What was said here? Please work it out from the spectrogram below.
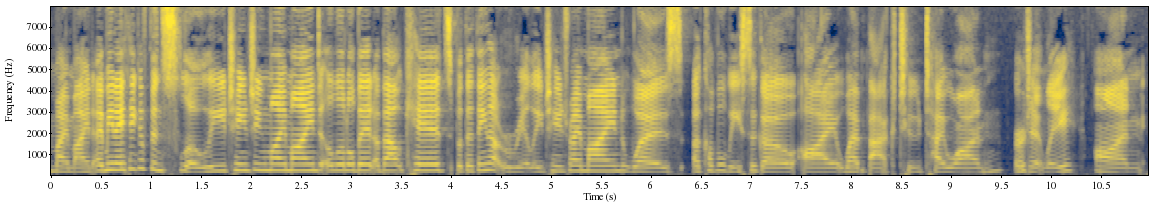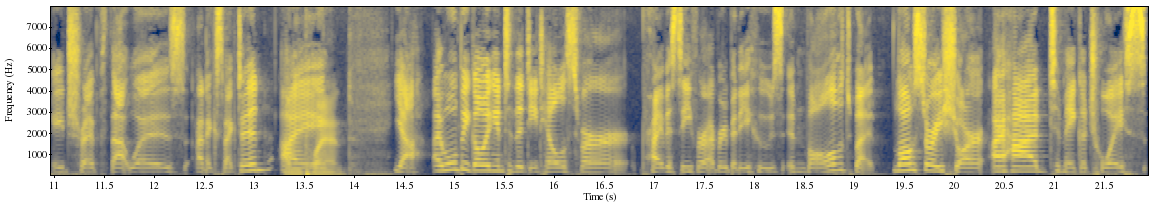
my mind i mean i think i've been slowly changing my mind a little bit about kids but the thing that really changed my mind was a couple weeks ago i went back to taiwan urgently on a trip that was unexpected I, Unplanned. Yeah i won't be going into the details for privacy for everybody who's involved but long story short i had to make a choice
